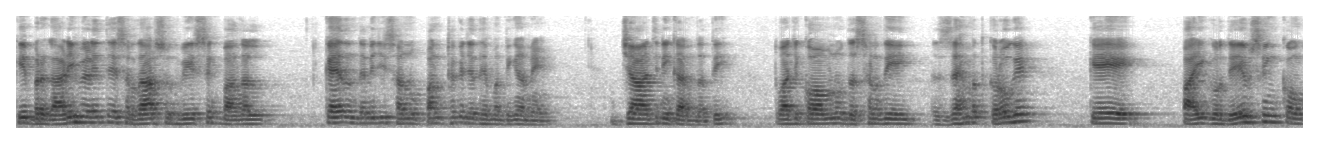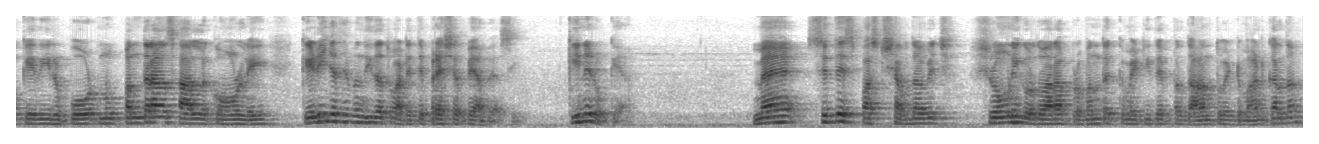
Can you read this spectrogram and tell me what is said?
ਕਿ ਬਰਗਾੜੀ ਵੇਲੇ ਤੇ ਸਰਦਾਰ ਸੁਖਬੀਰ ਸਿੰਘ ਬਾਦਲ ਕਹਿ ਦਿੰਦੇ ਨੇ ਜੀ, ਸਾਨੂੰ ਪੰਥਕ ਜਥੇਬੰਦੀਆਂ ਨੇ ਜਾਂਚ ਨਹੀਂ ਕਰਨ ਦਿੱਤੀ। ਤਾਂ ਅੱਜ ਕੌਮ ਨੂੰ ਦੱਸਣ ਦੀ ਜ਼ਹਿਮਤ ਕਰੋਗੇ ਕਿ ਭਾਈ ਗੁਰਦੇਵ ਸਿੰਘ ਕੌਂਕੇ ਦੀ ਰਿਪੋਰਟ ਨੂੰ 15 ਸਾਲ ਲਕਾਉਣ ਲਈ ਕਿਹੜੀ ਜਥੇਬੰਦੀ ਦਾ ਤੁਹਾਡੇ ਤੇ ਪ੍ਰੈਸ਼ਰ ਪਿਆ ਹੋਇਆ ਸੀ? ਕਿਹਨੇ ਰੋਕਿਆ? ਮੈਂ ਸਿੱਧੇ ਸਪਸ਼ਟ ਸ਼ਬਦਾਂ ਵਿੱਚ ਸ਼੍ਰੋਮਣੀ ਗੁਰਦੁਆਰਾ ਪ੍ਰਬੰਧਕ ਕਮੇਟੀ ਦੇ ਪ੍ਰਧਾਨ ਤੋਂ ਇਹ ਡਿਮਾਂਡ ਕਰਦਾ।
